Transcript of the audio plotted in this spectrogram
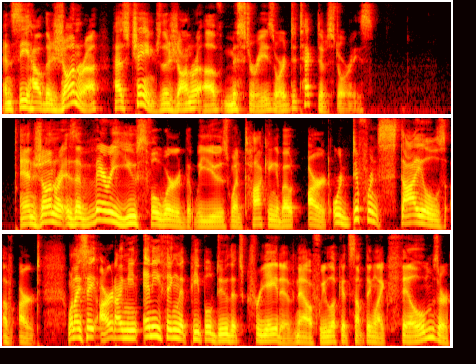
and see how the genre has changed, the genre of mysteries or detective stories. And genre is a very useful word that we use when talking about art or different styles of art. When I say art, I mean anything that people do that's creative. Now, if we look at something like films or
